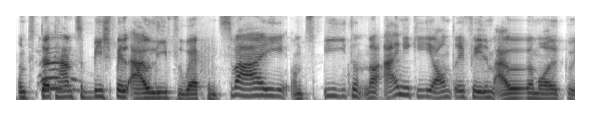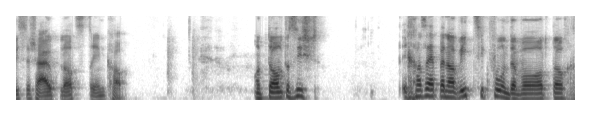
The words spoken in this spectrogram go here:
Und dort haben zum Beispiel auch Lethal Weapon 2 und Speed und noch einige andere Filme auch einmal einen gewissen Schauplatz drin gehabt. Und darum, das ist, ich habe es eben auch witzig gefunden, wo doch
